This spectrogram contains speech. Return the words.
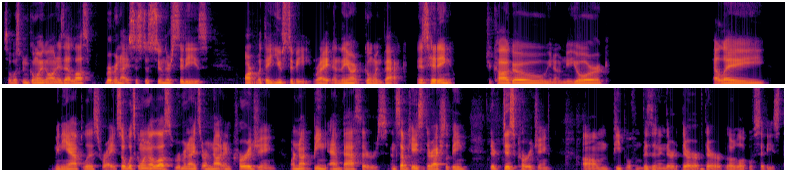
So what's been going on is that lost urbanites just assume their cities aren't what they used to be right? And they aren't going back. And it's hitting chicago you know new york LA, Minneapolis, right? So what's going on? A lot of suburbanites are not encouraging or not being ambassadors. In some cases, they're actually being they're discouraging um, people from visiting their, their their their local cities.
